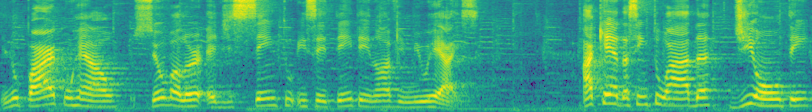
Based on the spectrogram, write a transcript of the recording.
e no par com real o seu valor é de 179 mil reais. A queda acentuada de ontem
